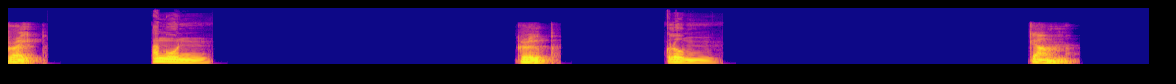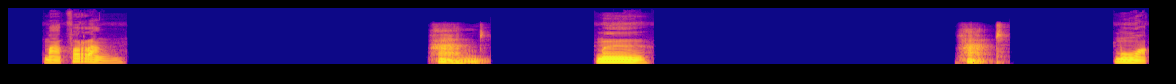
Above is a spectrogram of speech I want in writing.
grape, องุ่น group, กลุ่ม gum, หมากฝรั่ง hand, มือ hat, หมวก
